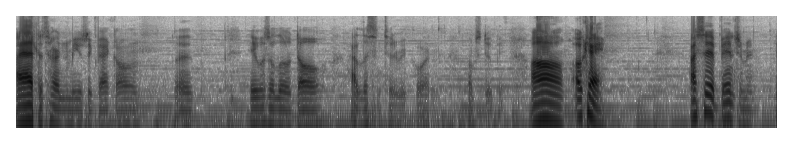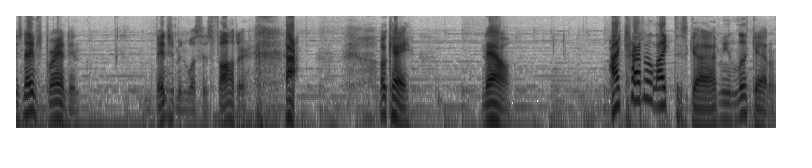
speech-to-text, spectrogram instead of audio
I had to turn the music back on. Uh, it was a little dull. I listened to the recording. I'm stupid. Um, okay. I said Benjamin. His name's Brandon. Benjamin was his father. Okay. Now, I kind of like this guy. I mean, look at him.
